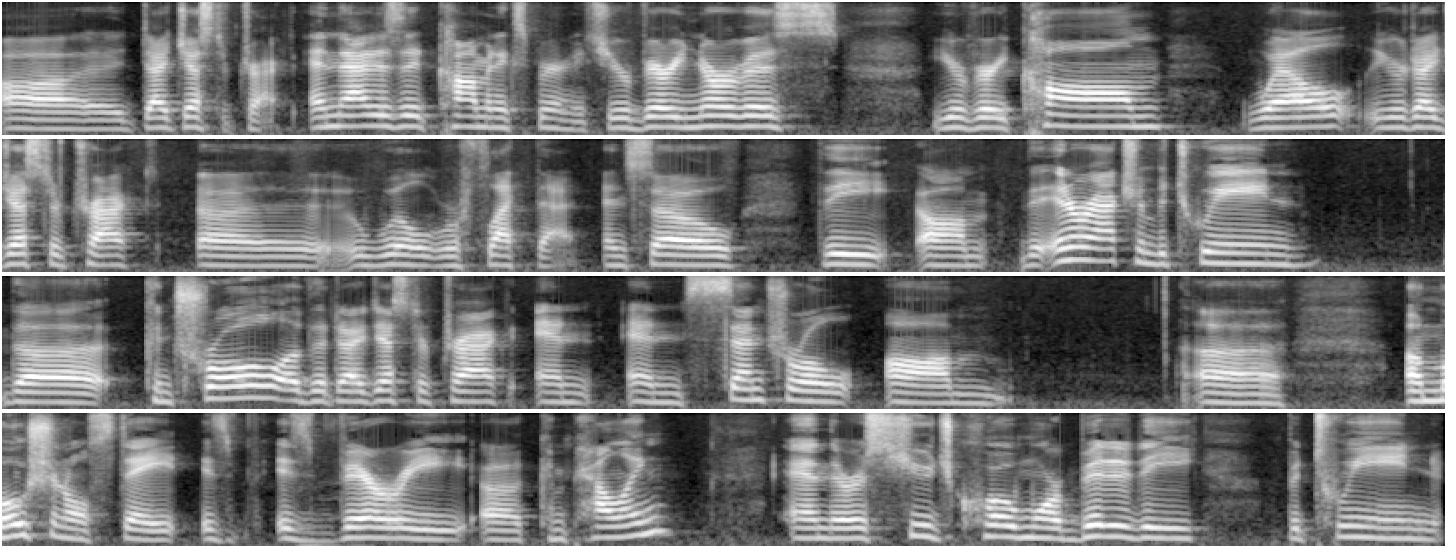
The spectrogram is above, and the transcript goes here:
uh, digestive tract. And that is a common experience. You're very nervous, you're very calm. Well, your digestive tract uh, will reflect that. And so the, um, the interaction between the control of the digestive tract and, and central um, uh, emotional state is, is very uh, compelling, and there is huge comorbidity between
